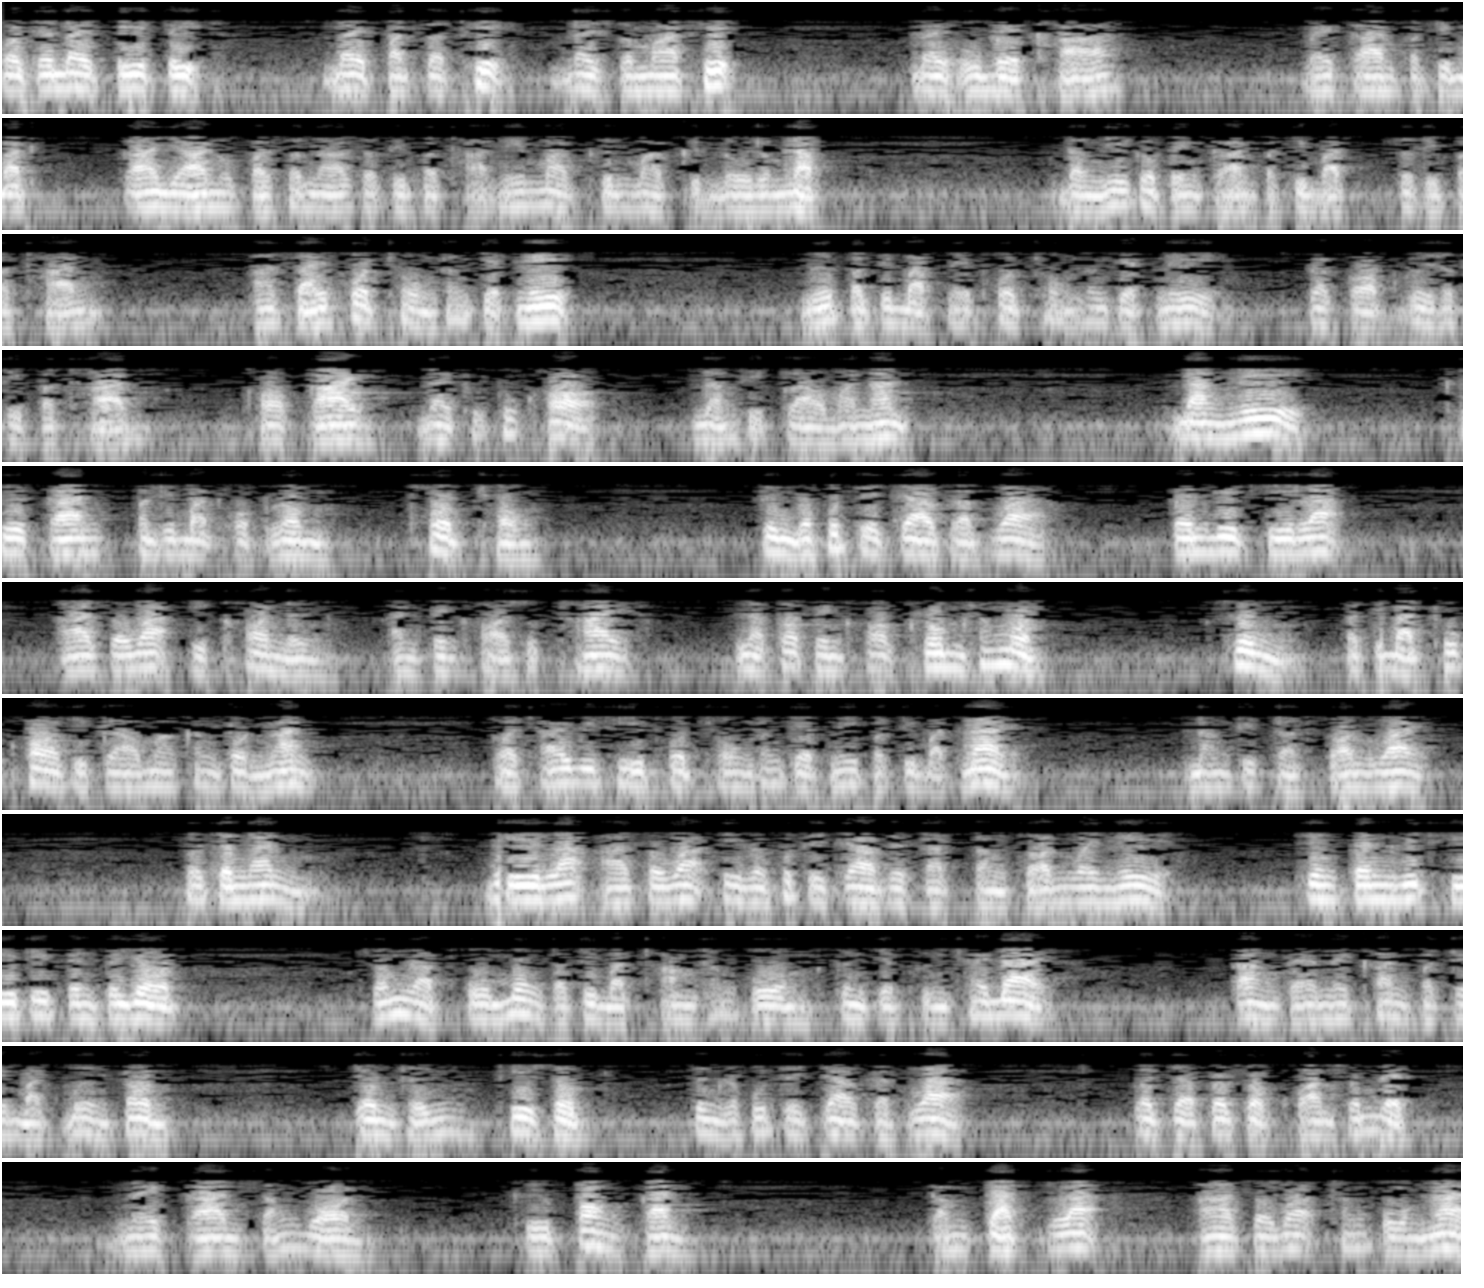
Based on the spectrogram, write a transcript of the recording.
ก็จะได้ปีติ ได้ปัสสธิ ได้สมาธิ ได้อุเบกขา ในการปฏิบัติกายานุปัสสนาสติปัฏฐานนี้มากขึ้นมากขึ้นโดยลำดับ ดังนี้ก็เป็นการปฏิบัติสติปัฏฐาน อาศัยโพชฌงทั้งเจ็ดนี้ หรือปฏิบัติในโพชฌงทั้งเจ็ดนี้ ประกอบด้วยสติปัฏฐาน ข้อกายได้ทุกๆข้อ ดังที่กล่าวมานั้น ดังนี้คือการปฏิบัติอบรมโพชฌงซึ่งพระพุทธเจ้าตรัสว่าเป็นวิธีละ อาสวะอีกข้อหนึ่ง อันเป็นข้อสุดท้าย แล้วก็เป็นข้อคลุมทั้งหมด ซึ่งปฏิบัติทุกข้อที่กล่าวมาข้างต้นนั้น ก็ใช้วิธีพดชงทั้งเจ็ดนี้ปฏิบัติได้ ดังที่ตรัสสอนไว้ เพราะฉะนั้นวิธีละอาสวะที่พระพุทธเจ้าได้ตรัสสั่งสอนไว้นี้จึงเป็นวิธีที่เป็นประโยชน์สำหรับผู้มุ่งปฏิบัติธรรมทั้งปวงซึ่งจะพึงใช้ได้ ตั้งแต่ในขั้นปฏิบัติเบื้องต้น จนถึงที่สุด ซึ่งพระพุทธเจ้าตรัสว่าก็จะประสบความสำเร็จในการสังวร คือป้องกันกำจัดละอาสวะทั้งปวงได้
